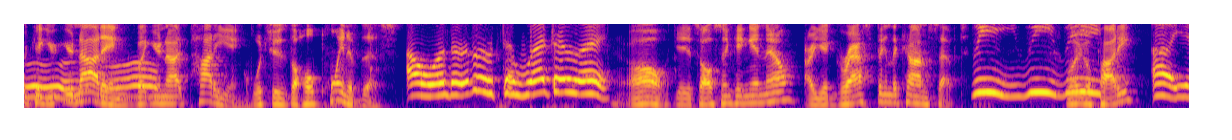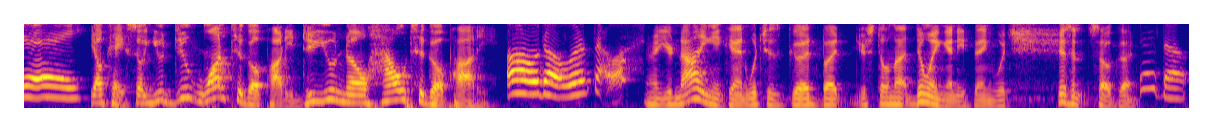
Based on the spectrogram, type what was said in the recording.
Okay, you're, you're nodding, but you're not pottying, which is the whole point of this. I want to do the weather. Oh, it's all sinking in now. Are you grasping the concept? Wee, wee, Want to go potty? Oh, yay. Okay, so you do want to go potty. Do you know how to go potty? Oh, the weather. Uh, You're nodding again, which is good, but you're still not doing anything, which isn't so good. The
